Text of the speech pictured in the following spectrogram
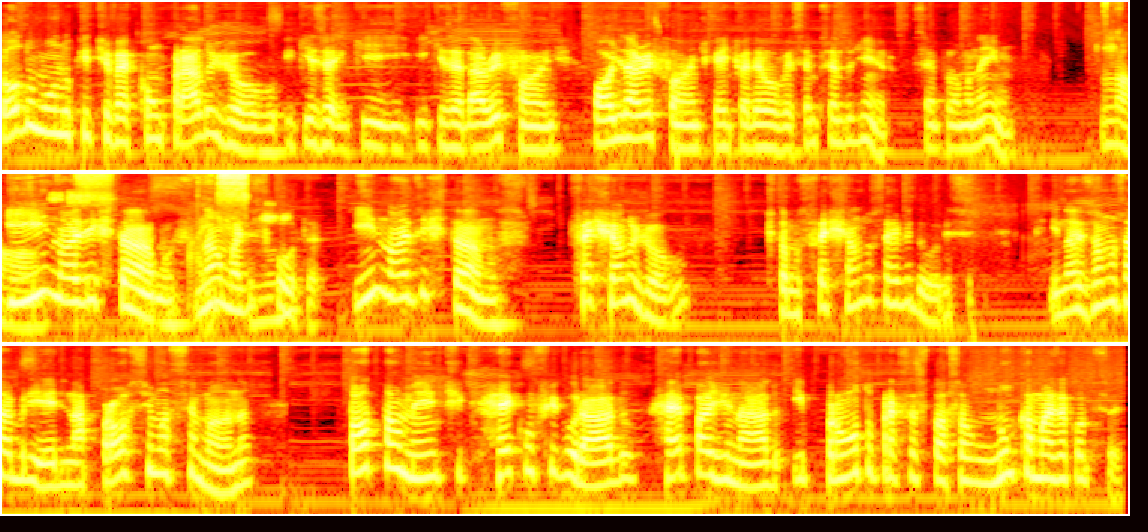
todo mundo que tiver comprado o jogo e quiser, que, e quiser dar refund, pode dar refund, que a gente vai devolver 100% do dinheiro, sem problema nenhum. Nossa. E nós estamos. Aí não, mas sim. escuta. E nós estamos fechando o jogo. Estamos fechando os servidores. E nós vamos abrir ele na próxima semana. Totalmente reconfigurado, repaginado e pronto para essa situação nunca mais acontecer.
